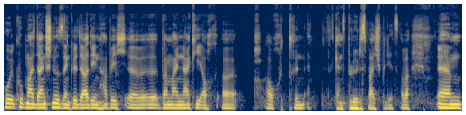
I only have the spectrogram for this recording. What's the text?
cool, guck mal, deinen Schnürsenkel da, den habe ich äh, bei meinem Nike auch, äh, auch drin. Ganz blödes Beispiel jetzt, aber ähm,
